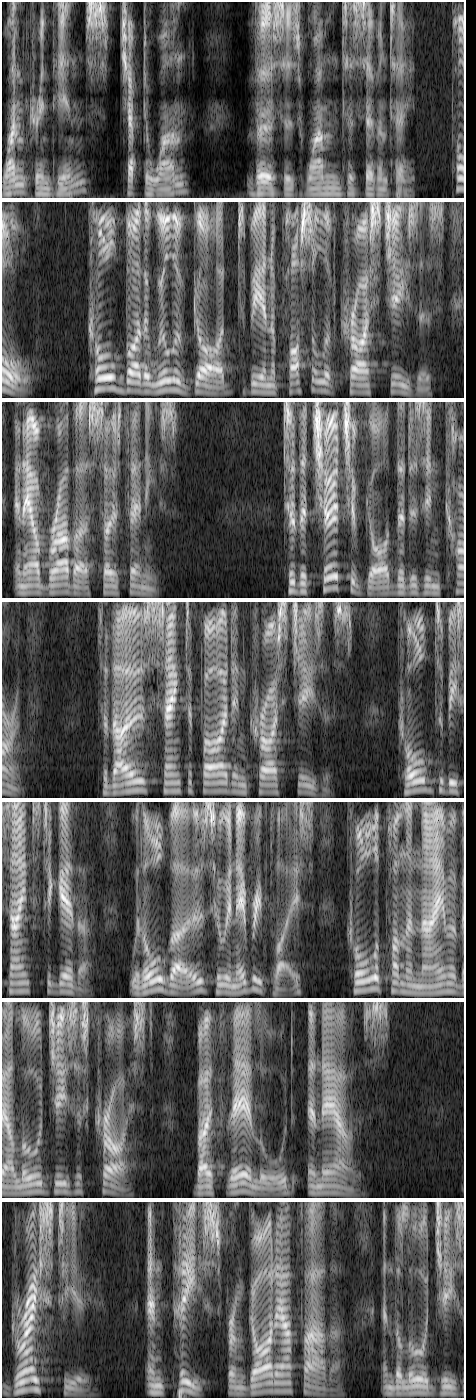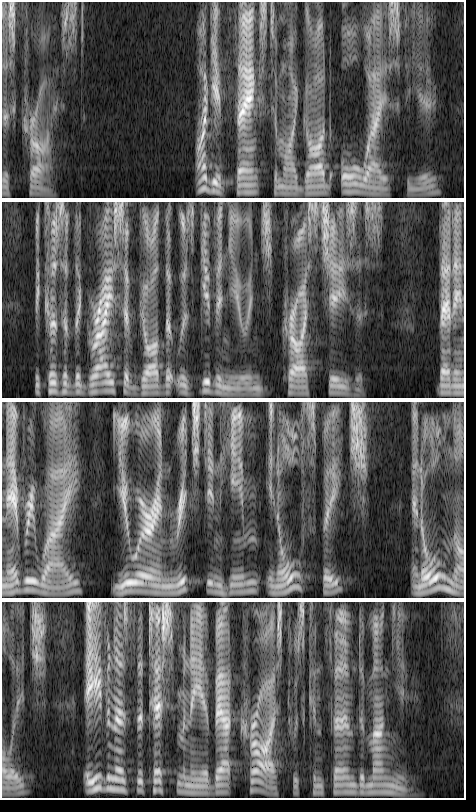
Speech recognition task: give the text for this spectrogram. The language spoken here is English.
1 Corinthians chapter 1 verses 1 to 17. Paul, called by the will of God to be an apostle of Christ Jesus and our brother Sosthenes, to the church of God that is in Corinth, to those sanctified in Christ Jesus, called to be saints together with all those who in every place call upon the name of our Lord Jesus Christ, both their Lord and ours. Grace to you and peace from God our Father and the Lord Jesus Christ. I give thanks to my God always for you, because of the grace of God that was given you in Christ Jesus, that in every way you were enriched in him in all speech and all knowledge, even as the testimony about Christ was confirmed among you,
